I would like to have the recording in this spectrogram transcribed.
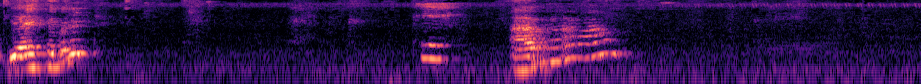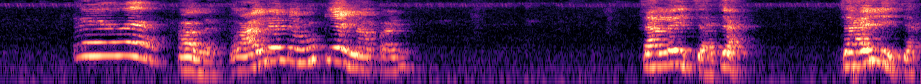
બે આઈ બરેક આવ આવ આવ હાલે તો હાલે ને હું ક્યાં ના પાડું ચા લઈ જા જા ચા લઈ જા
